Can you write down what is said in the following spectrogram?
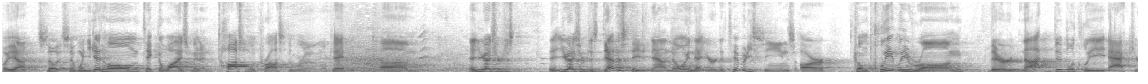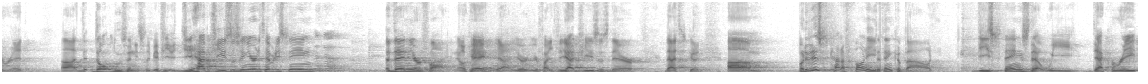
but yeah. So, so when you get home, take the wise men and toss them across the room, okay? Um, and you guys are just, you guys are just devastated now knowing that your nativity scenes are completely wrong. They're not biblically accurate. Uh, th- don't lose any sleep. If you, do you have Jesus in your nativity scene? then you're fine, okay? Yeah, you're, you're fine. If you got Jesus there, that's good. Um, but it is kind of funny to think about these things that we decorate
